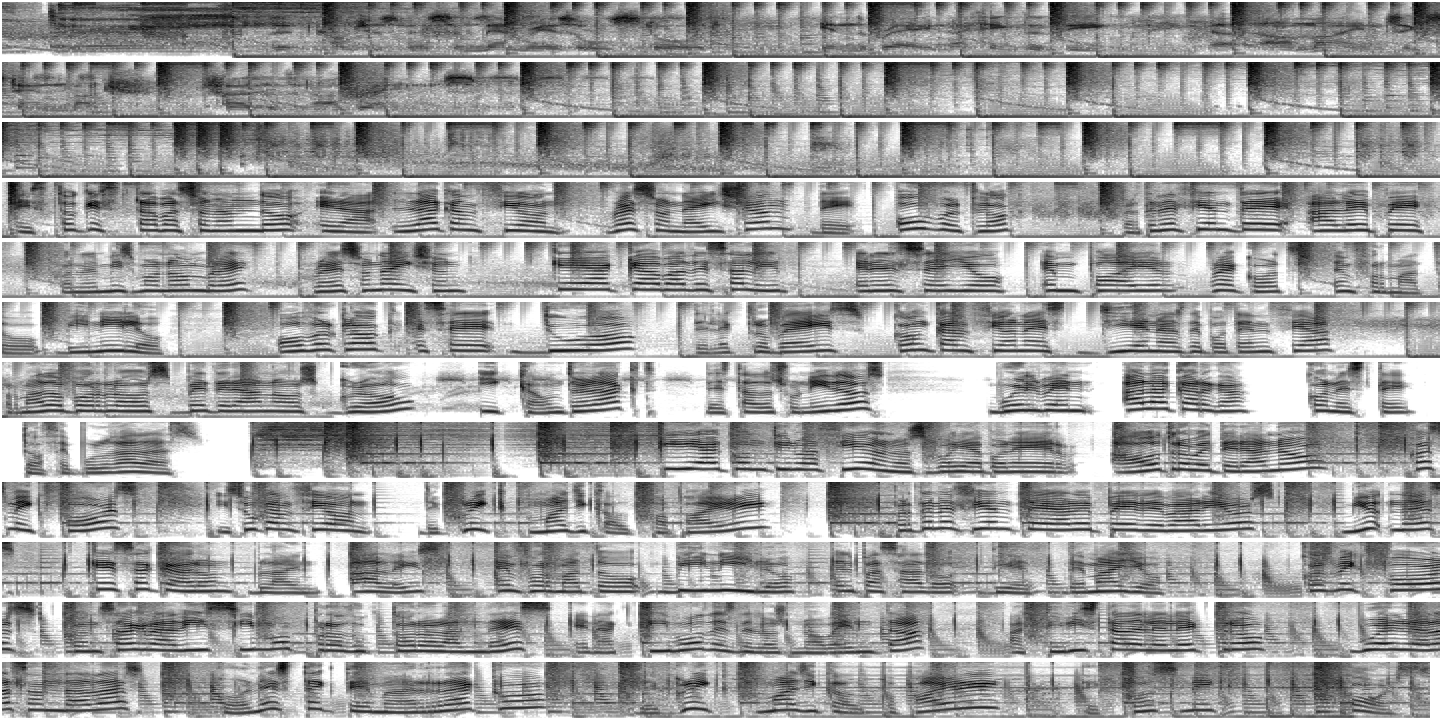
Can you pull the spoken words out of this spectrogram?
that consciousness and memory is all stored in the brain. I think that the, uh, our minds extend much further than our brains. Esto que estaba sonando era la canción Resonation de Overclock, perteneciente al EP con el mismo nombre, Resonation, que acaba de salir en el sello Empire Records en formato vinilo. Overclock, ese dúo de electro bass con canciones llenas de potencia, formado por los veteranos Grow y Counteract de Estados Unidos, vuelven a la carga con este 12 pulgadas. Y a continuación os voy a poner a otro veterano, Cosmic Force, y su canción The Greek Magical Papyri, perteneciente al EP de varios, Muteness, que sacaron Blind Alice en formato vinilo el pasado 10 de mayo. Cosmic Force, consagradísimo productor holandés en activo desde los 90, activista del electro, vuelve a las andadas con este tema raco de Greek Magical Papyri de Cosmic Force.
